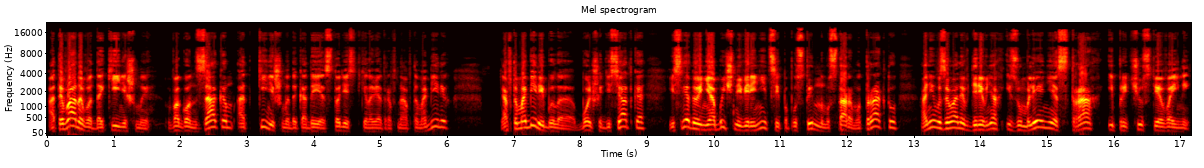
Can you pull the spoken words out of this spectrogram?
От Иванова до Кинешмы вагон заком, от Кинешмы до Кадыя 110 километров на автомобилях. Автомобилей было больше десятка, и, следуя необычной вереницей по пустынному старому тракту, они вызывали в деревнях изумление, страх и предчувствие войны.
